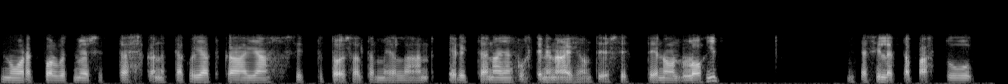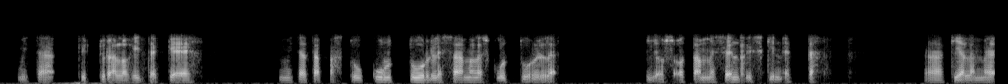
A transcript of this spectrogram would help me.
nuoret polvet myös, että kannattaako jatkaa. Ja sitten toisaalta meillä on erittäin ajankohtainen aihe on tietysti Tenon lohi. Mitä sille tapahtuu, mitä kyttyrälohi tekee, mitä tapahtuu kulttuurille, saamelaiskulttuurille, jos otamme sen riskin, että kiellämme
